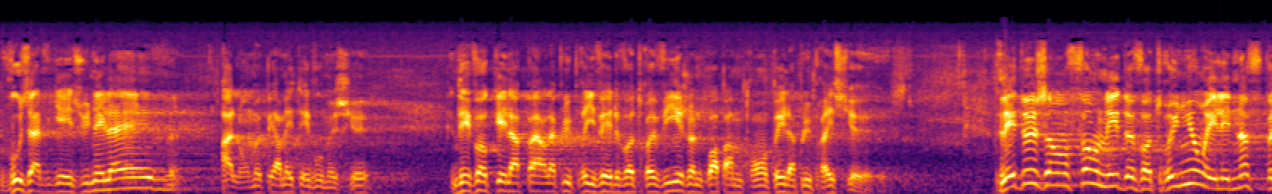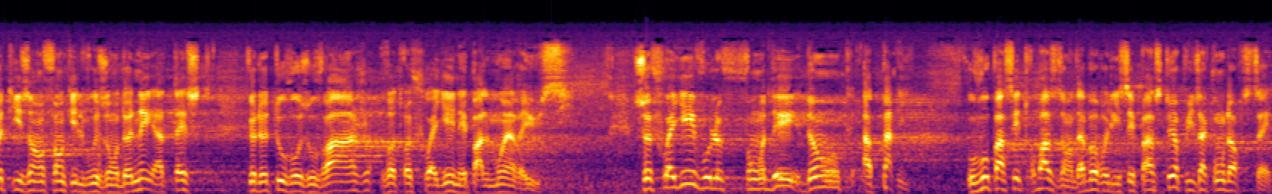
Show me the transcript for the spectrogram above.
vous aviez une élève, allons, me permettez-vous, monsieur, d'évoquer la part la plus privée de votre vie et je ne crois pas me tromper, la plus précieuse. Les deux enfants nés de votre union et les neuf petits-enfants qu'ils vous ont donnés attestent que de tous vos ouvrages, votre foyer n'est pas le moins réussi. Ce foyer, vous le fondez donc à Paris, où vous passez trois ans, d'abord au lycée Pasteur, puis à Condorcet.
